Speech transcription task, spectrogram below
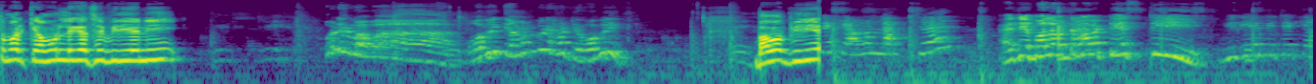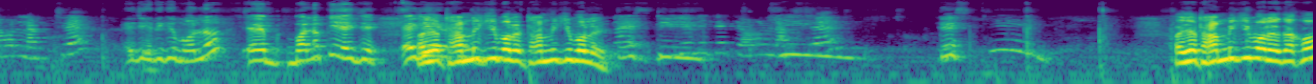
তোমার কেমন লেগেছে বিরিয়ানি? বাবা অভি কেমন করে হাঁটে অভি? বাবা বিরিয়ানি কেমন লাগছে? এই যে বলো ওটা বাবা টেস্টি বিরিয়ানিটা কেমন লাগছে? এই যে এদিকে বলো এ বলো কি এই যে এই যে আচ্ছা ঠাম্মি কি বলে ঠাম্মি কি বলে? টেস্টি কেমন লাগছে? টেস্টি আচ্ছা ঠাম্মি কি বলে দেখো।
